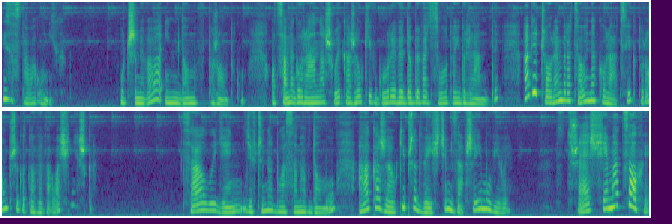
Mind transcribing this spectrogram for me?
I została u nich. Utrzymywała im dom w porządku. Od samego rana szły karzełki w góry wydobywać złoto i brylanty, a wieczorem wracały na kolację, którą przygotowywała Śnieżka. Cały dzień dziewczyna była sama w domu, a karzełki przed wyjściem zawsze jej mówiły Strzeż się macochy,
